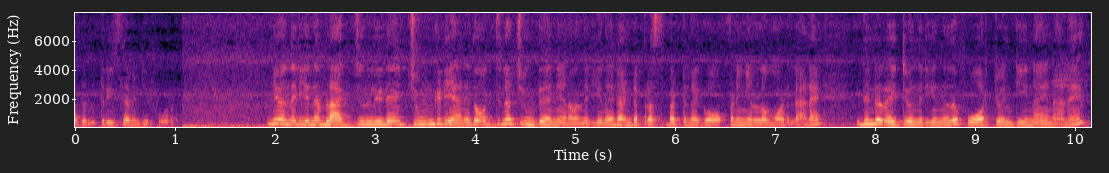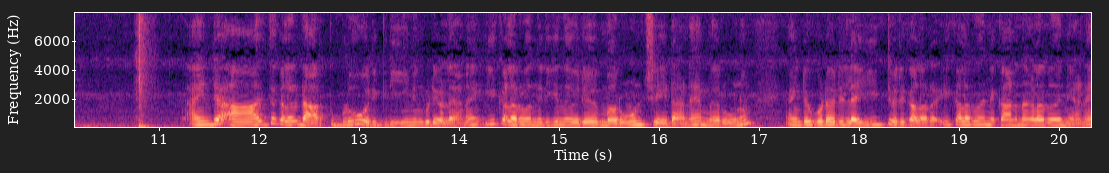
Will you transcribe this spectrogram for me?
അതും ത്രീ സെവന്റി ഫോർ ഇനി വന്നിരിക്കുന്ന ബ്ലാക്ക് ജുള്ളിയുടെ ചുങ്കിടിയാണ്. ഇത് ഒറിജിനൽ ചുങ്കിടി തന്നെയാണ് വന്നിരിക്കുന്നത്. രണ്ട് പ്രസ് ബട്ടനൊക്കെ ഓപ്പണിംഗ് ഉള്ള മോഡലാണ് ഇതിന്റെ റേറ്റ് വന്നിരിക്കുന്നത് ഫോർ ട്വന്റി നയൻ ആണ്. അതിന്റെ ആദ്യത്തെ കളർ ഡാർക്ക് ബ്ലൂ ഒരു ഗ്രീനും കൂടി ഉള്ളതാണ്. ഈ കളർ വന്നിരിക്കുന്നത് ഒരു മെറൂൺ ഷെയ്ഡാണ്. മെറൂണും അതിന്റെ കൂടെ ഒരു ലൈറ്റ് ഒരു കളർ. ഈ കളർ തന്നെ കാണുന്ന കളർ തന്നെയാണ്.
